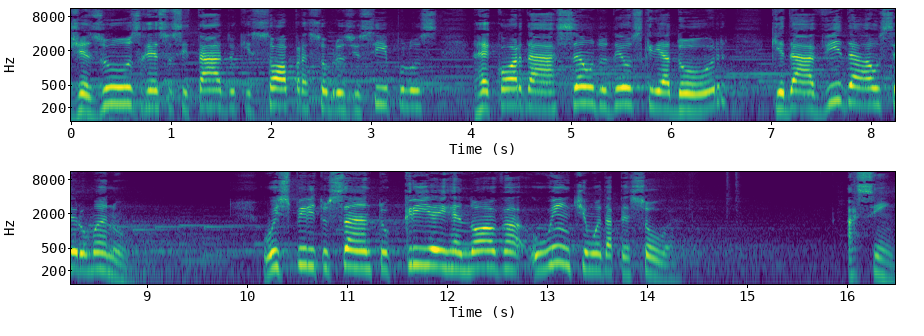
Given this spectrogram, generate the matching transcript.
Jesus ressuscitado que sopra sobre os discípulos recorda a ação do Deus Criador que dá a vida ao ser humano. O Espírito Santo cria e renova o íntimo da pessoa. Assim,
